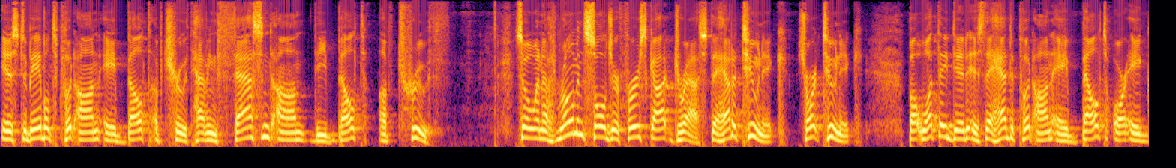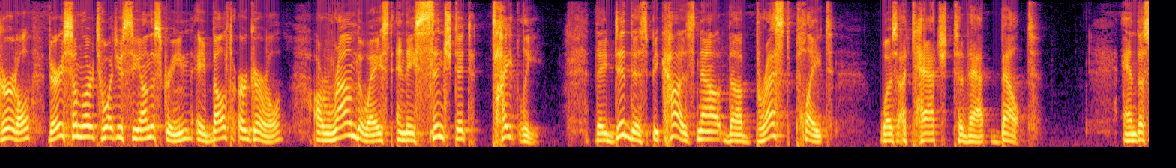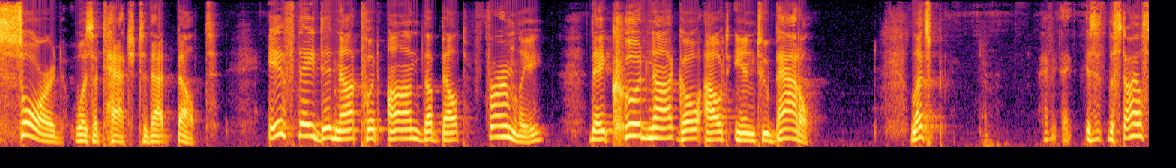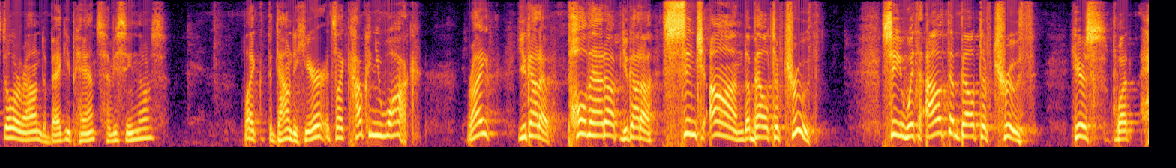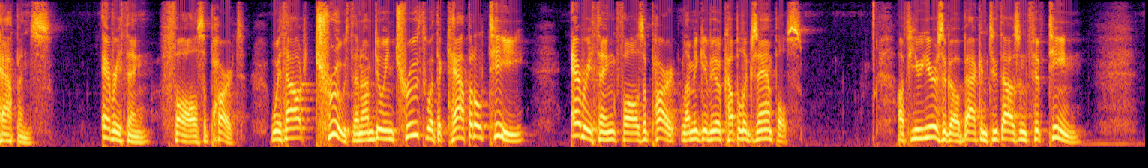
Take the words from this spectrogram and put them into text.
is to be able to put on a belt of truth, having fastened on the belt of truth. So, when a Roman soldier first got dressed, they had a tunic, short tunic, but what they did is they had to put on a belt or a girdle, very similar to what you see on the screen, a belt or girdle around the waist, and they cinched it tightly. They did this because now the breastplate was attached to that belt, and the sword was attached to that belt. If they did not put on the belt firmly, they could not go out into battle. Let's. You, is the style still around the baggy pants? Have you seen those? Like the down to here? It's like, how can you walk? Right? You got to pull that up. You got to cinch on the belt of truth. See, without the belt of truth, here's what happens everything falls apart. Without truth, and I'm doing truth with a capital T, everything falls apart. Let me give you a couple examples. A few years ago, back in 2015,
